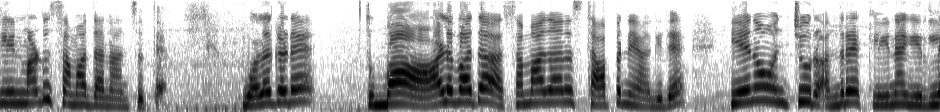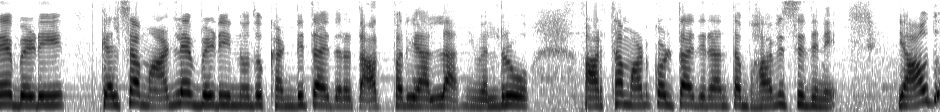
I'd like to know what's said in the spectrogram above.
ಕ್ಲೀನ್ ಮಾಡು, ಸಮಾಧಾನ ಅನಿಸುತ್ತೆ. ಒಳಗಡೆ ತುಂಬ ಆಳವಾದ ಅಸಮಾಧಾನ ಸ್ಥಾಪನೆ ಆಗಿದೆ. ಏನೋ ಒಂಚೂರು ಅಂದರೆ ಕ್ಲೀನಾಗಿ ಇರಲೇಬೇಡಿ, ಕೆಲಸ ಮಾಡಲೇಬೇಡಿ ಅನ್ನೋದು ಖಂಡಿತ ಇದರ ತಾತ್ಪರ್ಯ ಅಲ್ಲ. ನೀವೆಲ್ಲರೂ ಅರ್ಥ ಮಾಡ್ಕೊಳ್ತಾ ಇದ್ದೀರಾ ಅಂತ ಭಾವಿಸಿದ್ದೀನಿ. ಯಾವುದು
